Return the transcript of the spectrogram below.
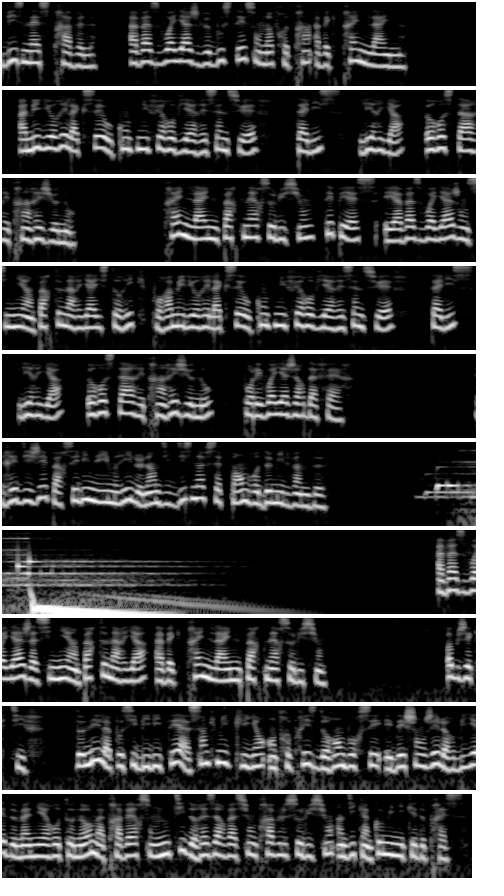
Business Travel. Avas Voyage veut booster son offre train avec Trainline. Améliorer l'accès au contenu ferroviaire SNCF, Thalys, Lyria, Eurostar et trains régionaux. Trainline Partner Solutions, TPS et Avas Voyage ont signé un partenariat historique pour améliorer l'accès au contenu ferroviaire SNCF, Thalys, Lyria, Eurostar et trains régionaux pour les voyageurs d'affaires. Rédigé par Céline et Imri le lundi 19 septembre 2022. Avas Voyage a signé un partenariat avec Trainline Partner Solutions. Objectif donner la possibilité à 5000 clients entreprises de rembourser et d'échanger leurs billets de manière autonome à travers son outil de réservation Travel Solutions, indique un communiqué de presse.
